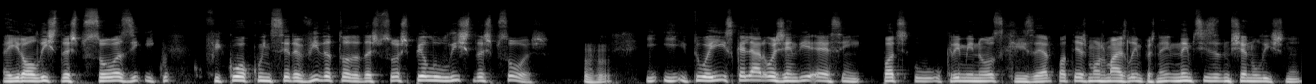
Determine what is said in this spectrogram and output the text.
a ir ao lixo das pessoas e, e ficou a conhecer a vida toda das pessoas pelo lixo das pessoas. Uhum. E, e, e, tu aí, se calhar, hoje em dia é assim: podes, o, o, criminoso que quiser pode ter as mãos mais limpas, nem, nem precisa de mexer no lixo, né?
